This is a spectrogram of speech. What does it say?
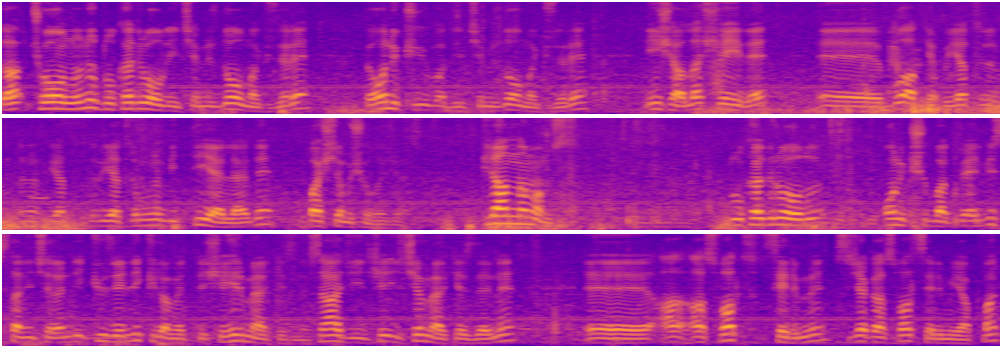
da, çoğunluğunu Dulkadiroğlu ilçemizde olmak üzere ve 12 Şubat ilçemizde olmak üzere inşallah şehire e, bu altyapı yatırım, yat- yatırımının bittiği yerlerde başlamış olacağız. Planlamamız Dulkadiroğlu 12 Şubat ve Elbistan ilçelerinde 250 kilometre şehir merkezine sadece ilçe ilçe merkezlerine e, asfalt serimi, sıcak asfalt serimi yapmak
